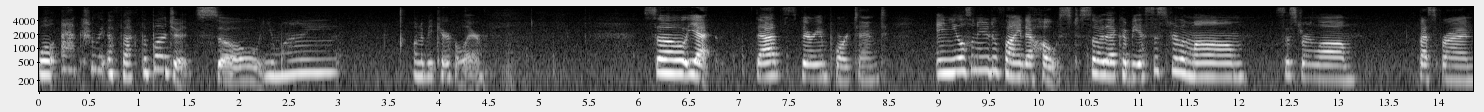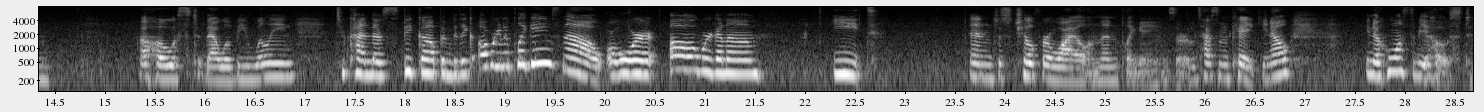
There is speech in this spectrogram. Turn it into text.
will actually affect the budget, so you might want to be careful there. So yeah, that's very important. And you also need to find a host. So that could be a sister, the mom, sister-in-law, best friend, a host that will be willing to kind of speak up and be like, oh, we're going to play games now. Or, oh, we're going to eat and just chill for a while and then play games. Or let's have some cake, you know? You know, who wants to be a host?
